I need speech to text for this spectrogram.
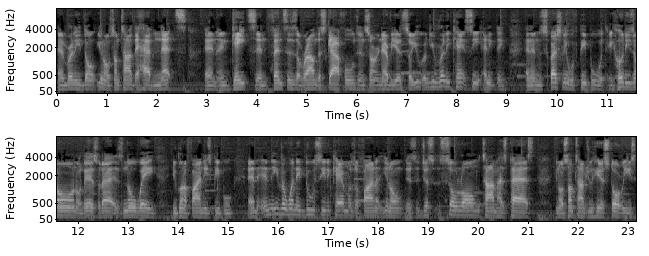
and really don't you know sometimes they have nets and, and gates and fences around the scaffolds in certain areas so you you really can't see anything and then especially with people with a hoodies on or this or that there's no way you're gonna find these people and and even when they do see the cameras or find it you know it's just so long time has passed you know, sometimes you hear stories,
